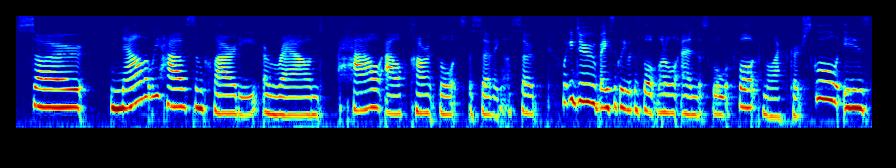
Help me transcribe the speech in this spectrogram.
So now that we have some clarity around how our current thoughts are serving us. So, what you do basically with the thought model and the school of thought from the life coach school is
